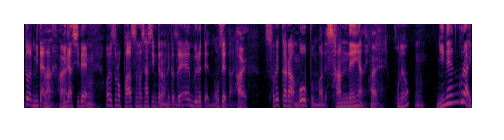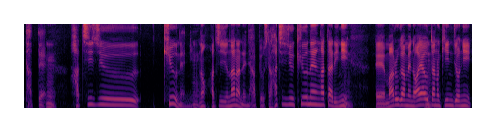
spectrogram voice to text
とみたいなはい見出しで、うん。ほんでそのパースの写真から何か全部入れて載せたんや、はい。それからオープンまで3年やね、ん。はい。ほの、ん。2年ぐらい経って、うん89年にの、87年に発表して89年あたりに、えー丸亀のあやうたの近所に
